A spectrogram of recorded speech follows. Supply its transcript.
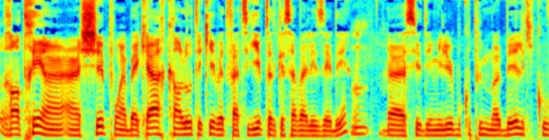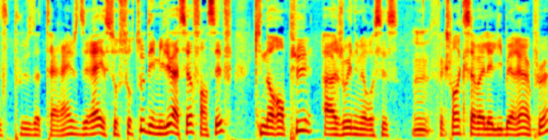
rentrer un, un chip ou un Becker quand l'autre équipe va être fatiguée, peut-être que ça va les aider. Mm. Euh, c'est des milieux beaucoup plus mobiles qui couvrent plus de terrain, je dirais, et sur- surtout des milieux assez offensifs qui n'auront plus à jouer numéro 6. Mm. Fait que je pense que ça va les libérer un peu.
